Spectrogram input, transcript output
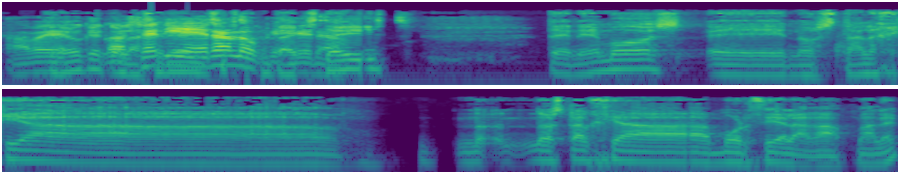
A ver, creo que la con serie del era lo que 66 Tenemos eh, nostalgia. no- nostalgia murciélaga, ¿vale?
